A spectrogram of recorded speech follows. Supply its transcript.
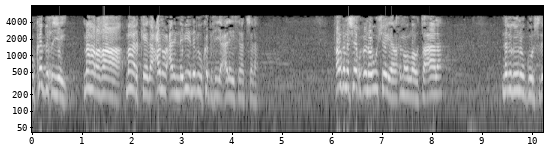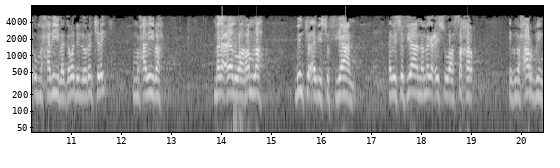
uu ka bixiyey mahrahaa maharkeeda canhu can الnabiy nebigu ka bixiyey calayhi الsalatu wasalaam halkana sheekh wuxuu inoogu sheegaya raximah allahu tacaala nebigu inuu guursaday umu xabiiba gabadhii la odhan jiray. Umu xabiiba magaceedu waa ramla bintu abi sufyaan. Abi sufyaanna magaciisu waa sakhr ibnu xarbin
